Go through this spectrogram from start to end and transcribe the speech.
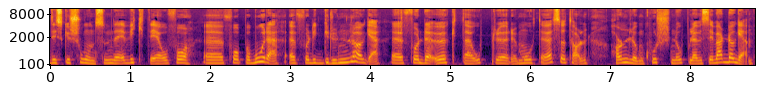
diskusjonen som det er viktig å få, få på bordet. Fordi grunnlaget for det økte opprøret mot EØS-avtalen handler om hvordan det oppleves i hverdagen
